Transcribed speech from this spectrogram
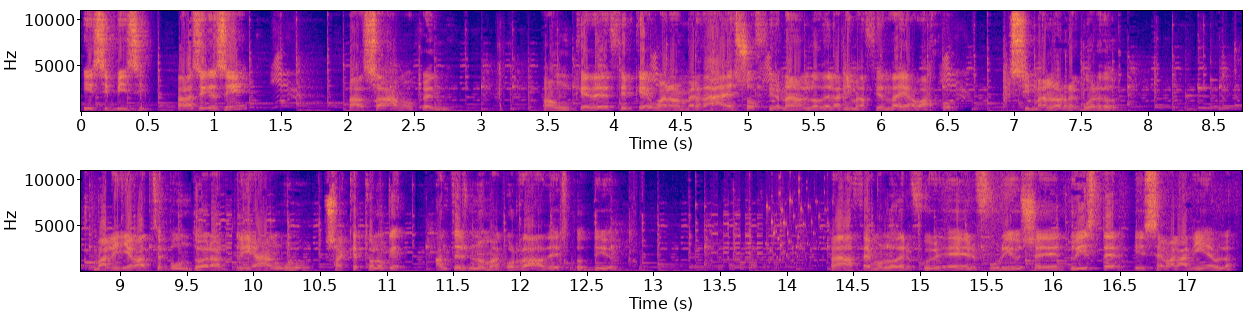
Easy peasy. Ahora sí que sí. Pasamos, gente. Aunque he de decir que, bueno, en verdad es opcional lo de la animación de ahí abajo. Si mal no recuerdo. Vale, llega a este punto, era el triángulo. O sea, que esto es lo que... Antes no me acordaba de esto, tío. Ahora hacemos lo del el Furious eh, Twister y se va la niebla.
